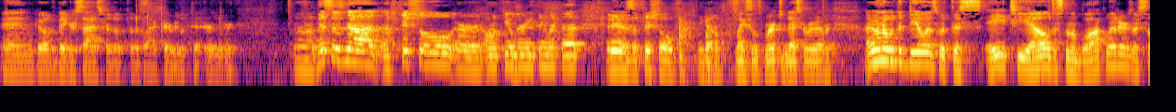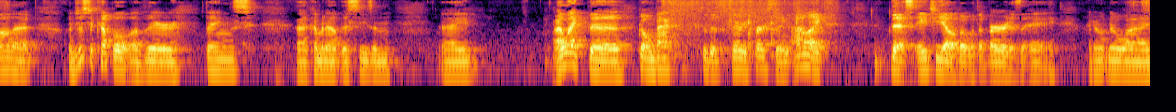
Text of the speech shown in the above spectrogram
and go the bigger size for the for the black pair we looked at earlier. Uh, this is not official or on field or anything like that. It is official, you know, licensed merchandise or whatever. I don't know what the deal is with this ATL just in the block letters. I saw that on just a couple of their things uh, coming out this season. I I like the, going back to the very first thing, I like this, ATL, but with a bird as the A. I don't know why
